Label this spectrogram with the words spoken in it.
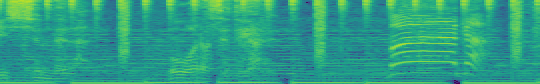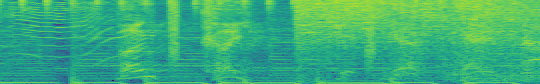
一瞬で終わらせてやる。バカ挽回。月が天だ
